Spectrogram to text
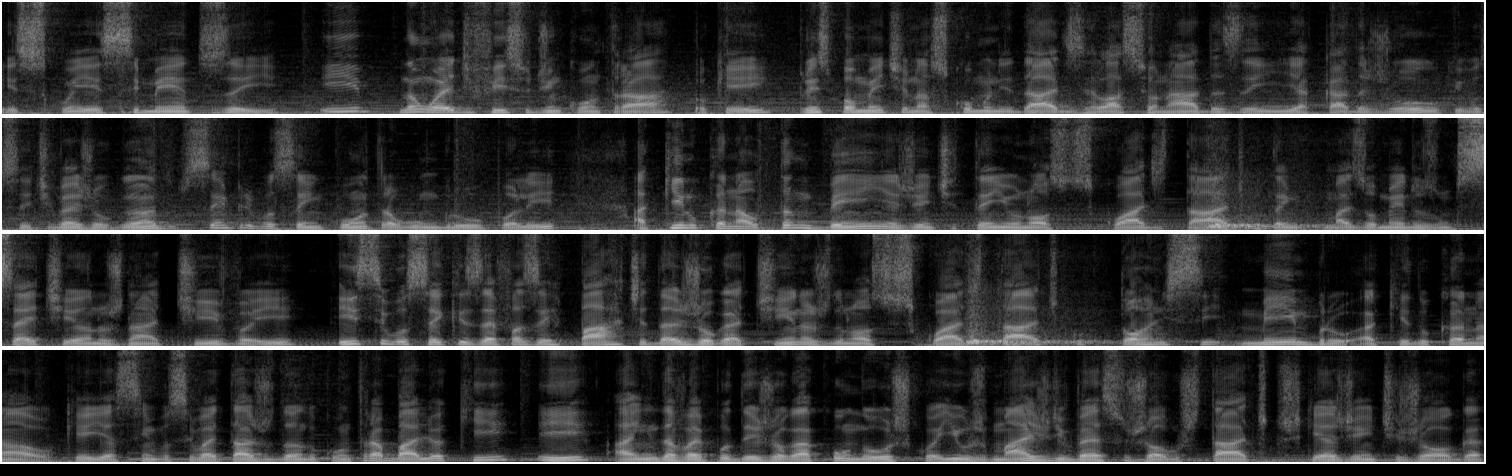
esses conhecimentos aí. E não é difícil de encontrar, ok? Principalmente nas comunidades relacionadas aí a cada jogo que você estiver jogando, sempre você encontra algum grupo ali. Aqui no canal também a gente tem o nosso squad tático, tem mais ou menos uns 7 anos na ativa aí. E se você quiser fazer parte das jogatinas do nosso squad tático, torne-se membro aqui do canal, ok? Assim você vai estar ajudando com o trabalho aqui e ainda vai poder jogar conosco aí os mais diversos jogos táticos que a gente joga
